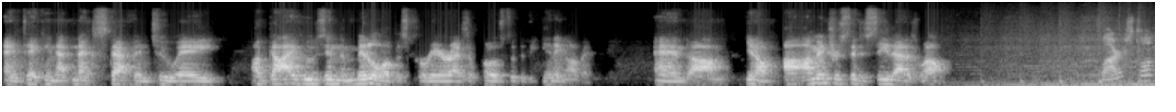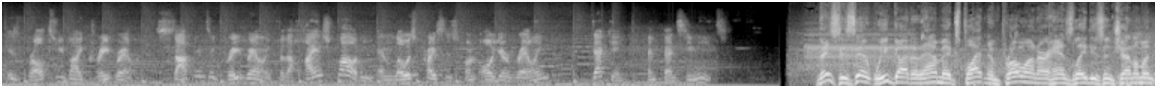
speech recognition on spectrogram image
and taking that next step into a a guy who's in the middle of his career as opposed to the beginning of it. And um, you know, I, I'm interested to see that as well. Flyers Talk is brought to you by Great Railing. Stop into Great Railing for the highest quality and lowest prices on all your railing, decking, and fencing needs. This is it. We've got an Amex Platinum Pro on our hands, ladies and gentlemen.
